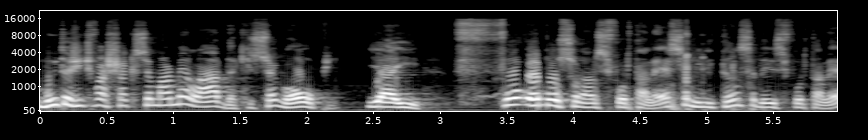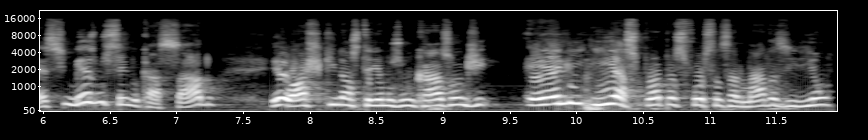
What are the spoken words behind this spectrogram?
muita gente vai achar que isso é marmelada, que isso é golpe. E aí o Bolsonaro se fortalece, a militância dele se fortalece, mesmo sendo caçado, eu acho que nós teríamos um caso onde ele e as próprias Forças Armadas iriam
